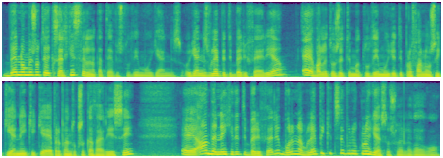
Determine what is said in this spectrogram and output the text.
Δεν νομίζω ότι εξ αρχής θέλει να κατέβει στο Δήμο ο Γιάννης. Ο Γιάννης βλέπει την περιφέρεια, έβαλε το ζήτημα του Δήμου γιατί προφανώς εκεί ανήκει και έπρεπε να το ξεκαθαρίσει. Ε, αν δεν έχει δει την περιφέρεια, μπορεί να βλέπει και τις ευρωεκλογές, θα σου έλεγα εγώ.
